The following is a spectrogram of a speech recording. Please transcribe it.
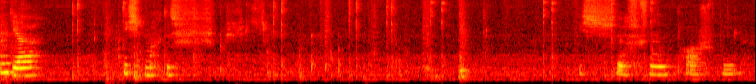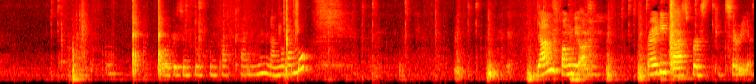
Und ja, ich mach das. Ich lösche schnell ein paar Spiele. Heute sind noch ein paar kleine lange Bambo. Dann fangen wir an. Freddy Fazbear's Pizzerias.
